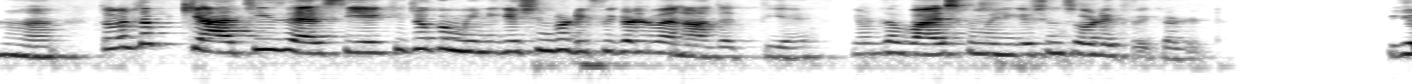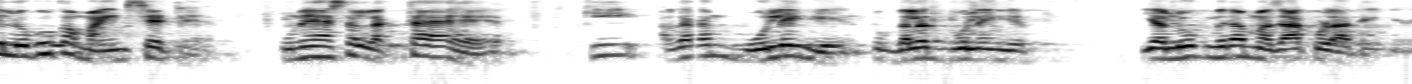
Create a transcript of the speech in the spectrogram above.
हाँ तो मतलब क्या चीज़ ऐसी है कि जो कम्युनिकेशन को डिफ़िकल्ट बना देती है? कि मतलब why is communication so difficult ये लोगों का माइंडसेट है। उन्हें ऐसा लगता है कि अगर हम बोलेंगे तो गलत बोलेंगे या लोग मेरा मज़ाक उड़ा देंगे।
